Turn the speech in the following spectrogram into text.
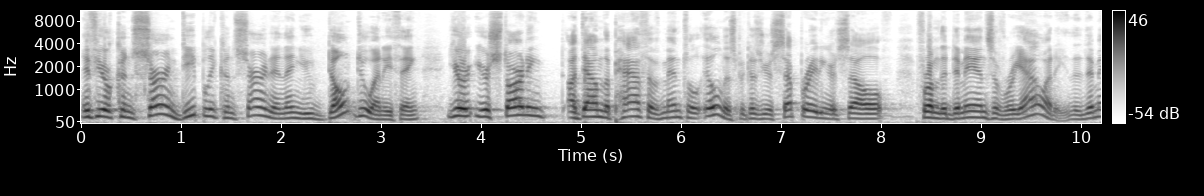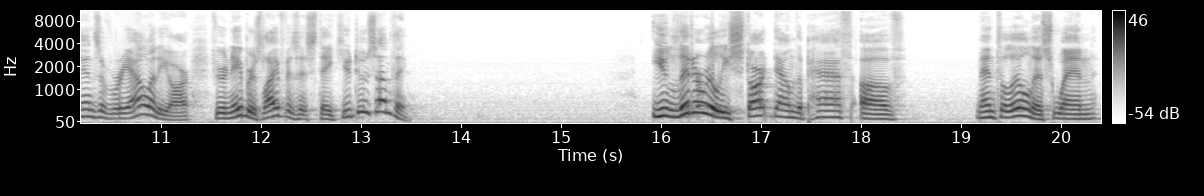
if you're concerned, deeply concerned, and then you don't do anything, you're, you're starting uh, down the path of mental illness because you're separating yourself from the demands of reality. The demands of reality are if your neighbor's life is at stake, you do something. You literally start down the path of mental illness when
